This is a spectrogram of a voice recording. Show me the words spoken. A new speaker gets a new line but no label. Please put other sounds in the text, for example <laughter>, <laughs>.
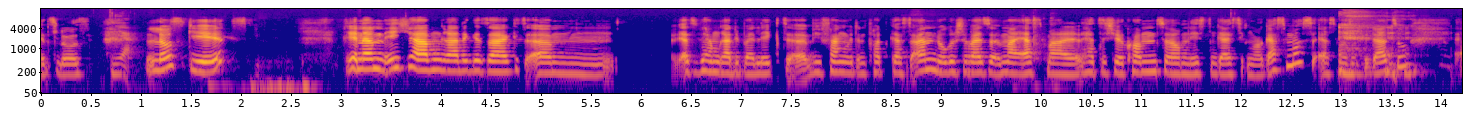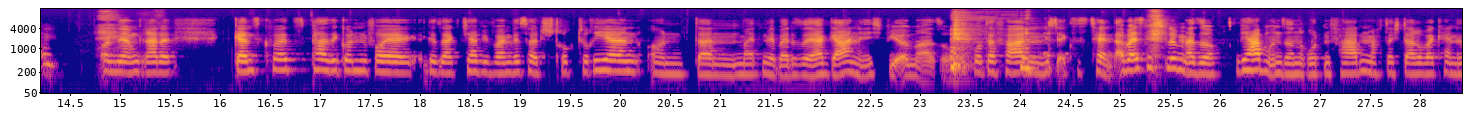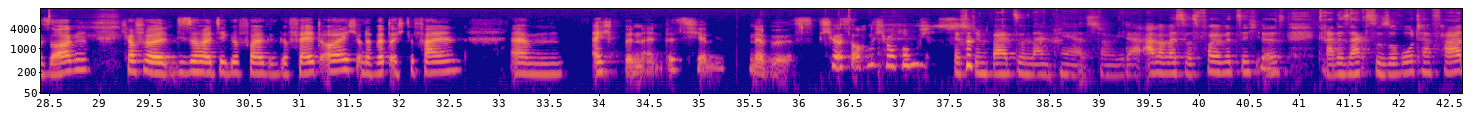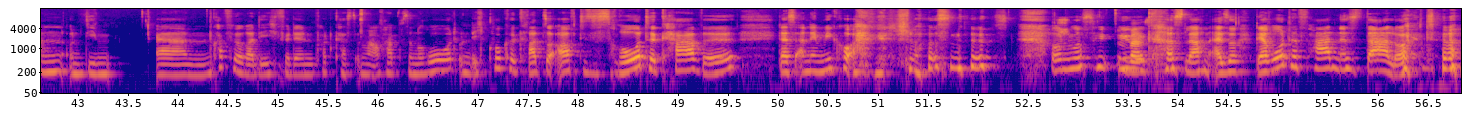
geht's los.
Ja.
Los geht's. Renan und ich haben gerade gesagt, ähm, also wir haben gerade überlegt, äh, wie fangen wir den Podcast an? Logischerweise immer erstmal herzlich willkommen zu eurem nächsten geistigen Orgasmus. Erstmal so viel dazu. <laughs> Und wir haben gerade ganz kurz, ein paar Sekunden vorher gesagt, ja, wie wollen wir es heute strukturieren? Und dann meinten wir beide so, ja, gar nicht, wie immer. So, roter Faden <laughs> nicht existent. Aber ist nicht schlimm. Also, wir haben unseren roten Faden, macht euch darüber keine Sorgen. Ich hoffe, diese heutige Folge gefällt euch oder wird euch gefallen. Ähm, ich bin ein bisschen nervös. Ich weiß auch nicht warum.
Bestimmt bald so lang her ist schon wieder. Aber weißt du, was voll witzig ist? Gerade sagst du so roter Faden und die ähm, Kopfhörer, die ich für den Podcast immer auf habe, sind rot und ich gucke gerade so auf dieses rote Kabel, das an dem Mikro <laughs> angeschlossen ist und muss übel krass lachen. Also der rote Faden ist da, <laughs> Leute.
